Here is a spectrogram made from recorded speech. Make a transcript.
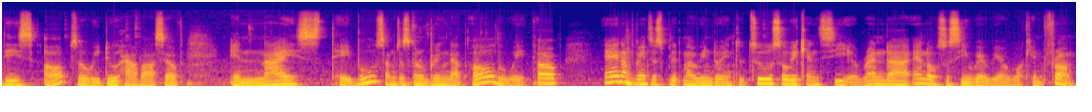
this up. So we do have ourselves in nice table. So I'm just going to bring that all the way up and I'm going to split my window into two so we can see a render and also see where we are working from.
